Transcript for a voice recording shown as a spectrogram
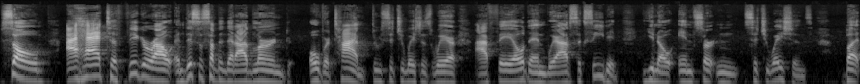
So I had to figure out, and this is something that I've learned over time through situations where I failed and where I've succeeded, you know, in certain situations. But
